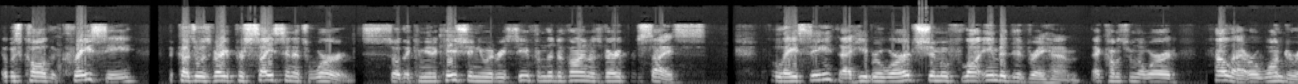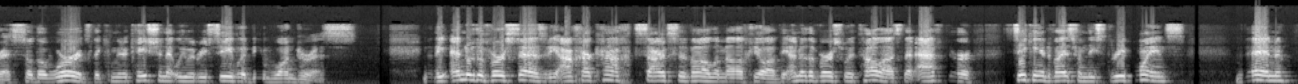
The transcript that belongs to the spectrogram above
It was called kresi because it was very precise in its words. So the communication you would receive from the divine was very precise. Pelesi, that Hebrew word, shemufla imbedivrehem, that comes from the word pele or wondrous. So the words, the communication that we would receive would be wondrous. Now, the end of the verse says, The end of the verse would tell us that after seeking advice from these three points, then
